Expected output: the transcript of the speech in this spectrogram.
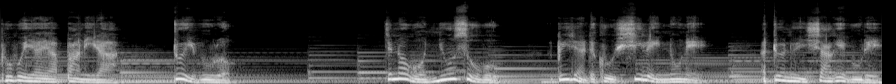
ဖိုးဖွေးရရပနေတာတွေ့ဘူးတော့ ကျွန်တော်ကိုညှိုးဆူဖို့အပိဒံတစ်ခုရှိလိမ့်နိုးနဲ့အတွင်တွင်ရှာခဲ့ဘူးတယ်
